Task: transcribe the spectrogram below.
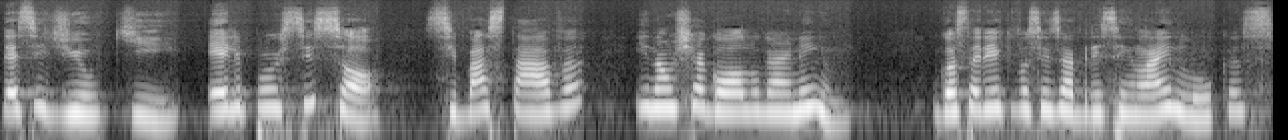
decidiu que ele por si só se bastava e não chegou a lugar nenhum. Eu gostaria que vocês abrissem lá em Lucas,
